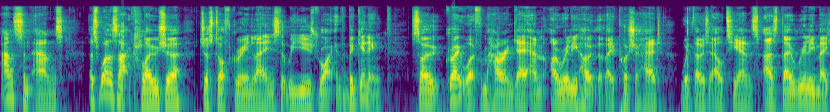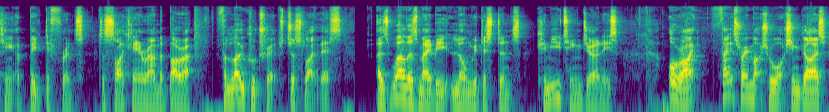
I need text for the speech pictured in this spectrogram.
and St Ann's, as well as that closure just off Green Lanes that we used right at the beginning. So great work from Haringey, and I really hope that they push ahead with those LTNs as they're really making a big difference to cycling around the borough for local trips just like this as well as maybe longer distance commuting journeys. Alright, thanks very much for watching guys.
